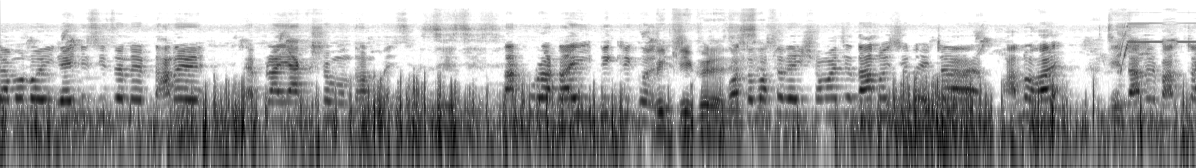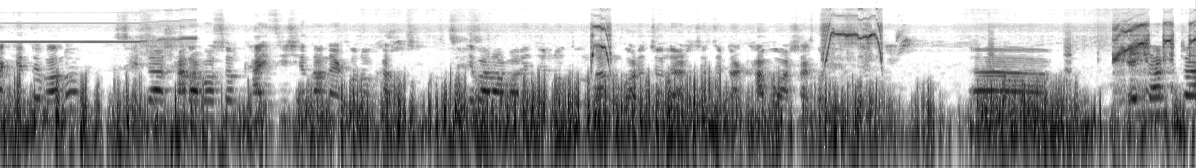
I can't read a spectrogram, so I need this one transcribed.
যেমন ওই রেইনি সিজনের ধানে প্রায় একশো মন ধান জি তার পুরাটাই বিক্রি করে বিক্রি করে গত বছর এই সময় যে ধান হয়েছিল এটা ভালো হয়। যে ধানের ভাতটা খেতে ভালো সেটা সারা বছর খাইছি সে ধান এখনও খাচ্ছি। এবার আমার এই যে নতুন ধান ঘরে চলে আসছে যেটা খাব আশা করি। এই ধানটা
